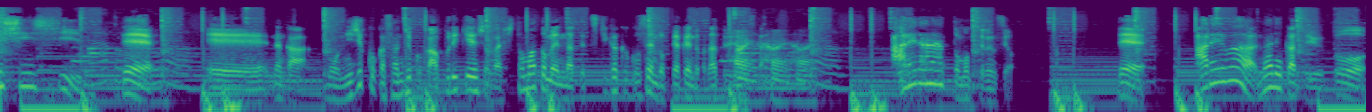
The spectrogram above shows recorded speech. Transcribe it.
CC で、えー、なんかもう20個か30個かアプリケーションがひとまとめになって月額5600円とかなってるじゃなはいいですか。はいはい。あれだなと思ってるんですよ。で、あれは何かというと、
